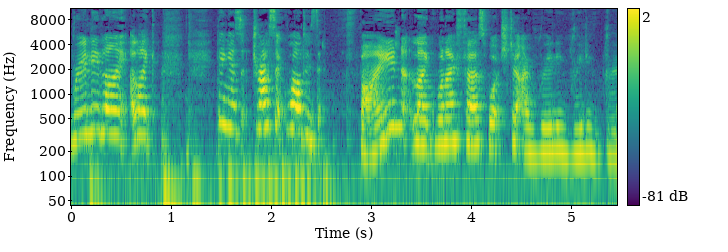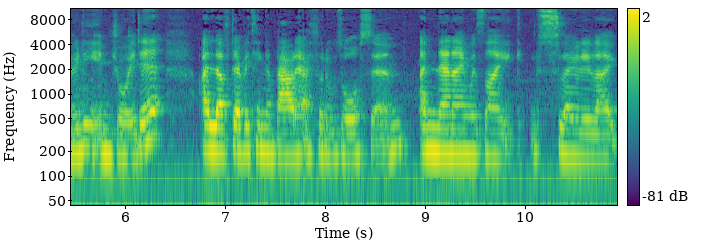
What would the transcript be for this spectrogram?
really like like thing is Jurassic World is fine. Like when I first watched it, I really, really, really enjoyed it. I loved everything about it. I thought it was awesome. And then I was like slowly like,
